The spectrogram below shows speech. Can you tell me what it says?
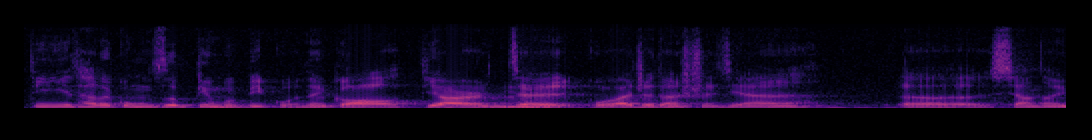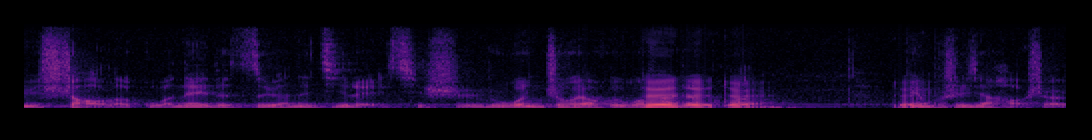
第一，它的工资并不比国内高；第二，你在国外这段时间，呃，相当于少了国内的资源的积累。其实，如果你之后要回国发展的话，对对对并不是一件好事儿。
